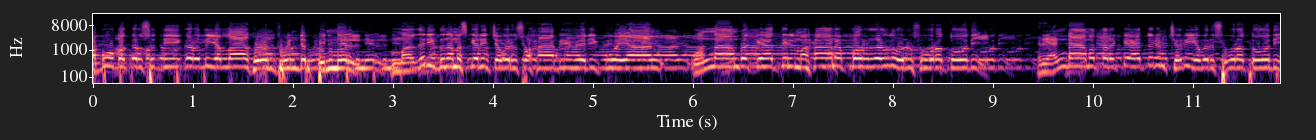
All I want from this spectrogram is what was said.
അബൂബക്കർ സിദ്ദീഖ് റളിയല്ലാഹു അൻഹുവിന്റെ പിന്നിൽ മഗ്രിബ് നമസ്കരിച്ച ഒരു സ്വഹാബി വിവരിക്കുകയാണ് ഒന്നാം റക്അത്തിൽ മഹാനപ്പറുകൾ ഒരു സൂറത്തോതി രണ്ടാമത്തെ റക്അത്തിലും ചെറിയ ഒരു സൂറത്തോതി.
